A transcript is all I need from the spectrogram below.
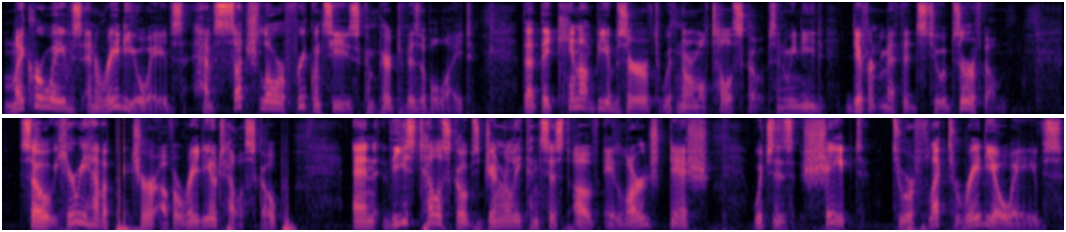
microwaves and radio waves have such lower frequencies compared to visible light that they cannot be observed with normal telescopes, and we need different methods to observe them. So here we have a picture of a radio telescope, and these telescopes generally consist of a large dish which is shaped to reflect radio waves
